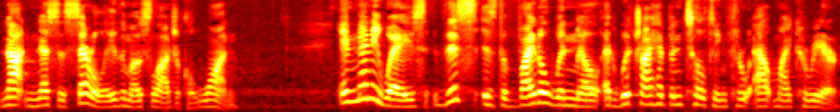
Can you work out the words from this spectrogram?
not necessarily the most logical one. In many ways, this is the vital windmill at which I have been tilting throughout my career.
